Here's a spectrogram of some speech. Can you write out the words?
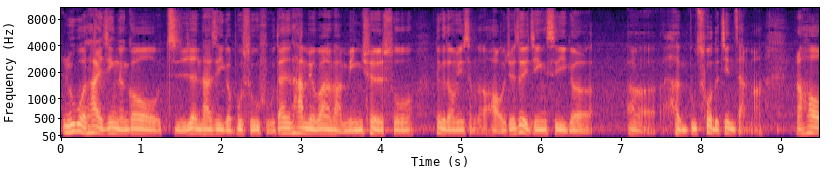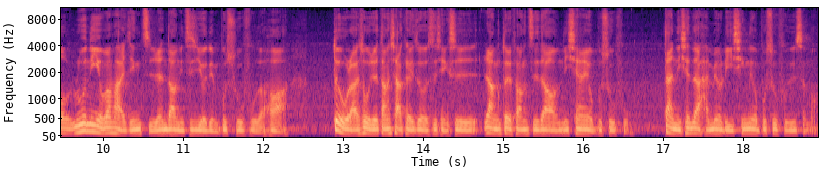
如果他已经能够指认他是一个不舒服，但是他没有办法明确说那个东西什么的话，我觉得这已经是一个呃很不错的进展嘛。然后如果你有办法已经指认到你自己有点不舒服的话。对我来说，我觉得当下可以做的事情是让对方知道你现在有不舒服，但你现在还没有理清那个不舒服是什么，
